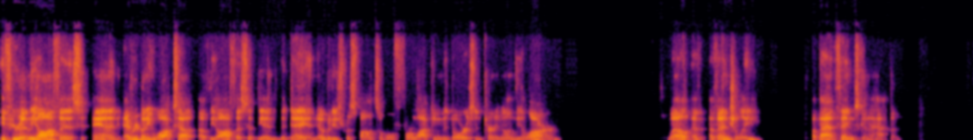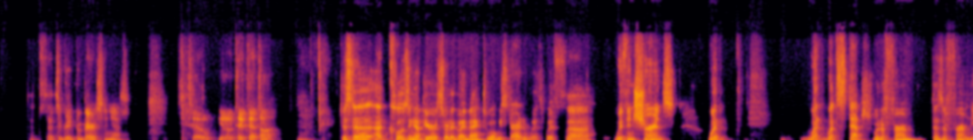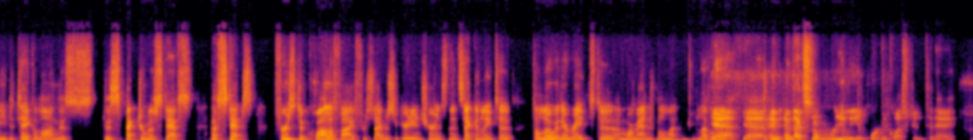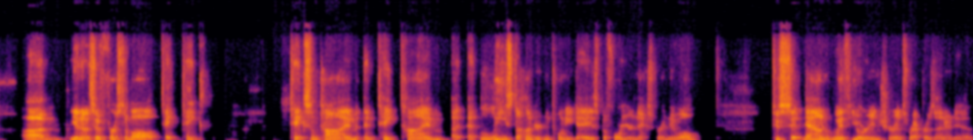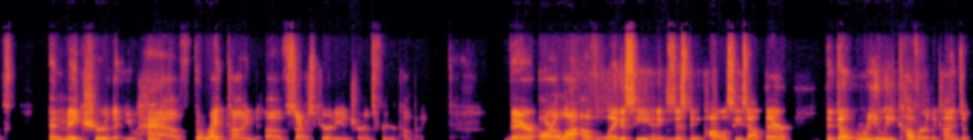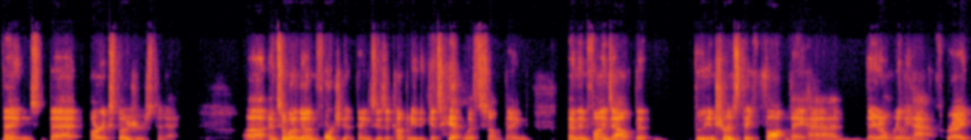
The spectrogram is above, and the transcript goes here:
if you're in the office and everybody walks out of the office at the end of the day and nobody's responsible for locking the doors and turning on the alarm, well, eventually a bad thing's going to happen. That's that's a good comparison. Yes. So you know, take that time. Just uh, uh, closing up here, sort of going back to what we started with with uh, with insurance. What what what steps would a firm does a firm need to take along this this spectrum of steps of steps first to qualify for cybersecurity insurance, and then secondly to to lower their rates to a more manageable le- level? Yeah, yeah, and and that's a really important question today. Um, you know, so first of all, take take take some time and take time at, at least 120 days before your next renewal to sit down with your insurance representative and make sure that you have the right kind of cybersecurity insurance for your company there are a lot of legacy and existing policies out there that don't really cover the kinds of things that are exposures today. Uh, and so, one of the unfortunate things is a company that gets hit with something and then finds out that the insurance they thought they had, they don't really have, right?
